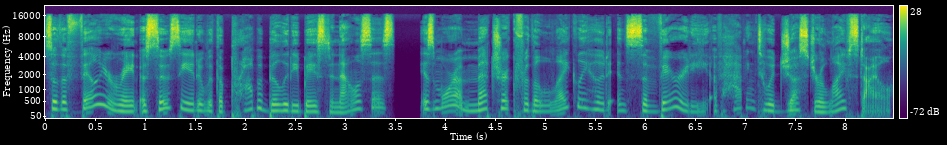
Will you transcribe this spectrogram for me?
So the failure rate associated with a probability based analysis is more a metric for the likelihood and severity of having to adjust your lifestyle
